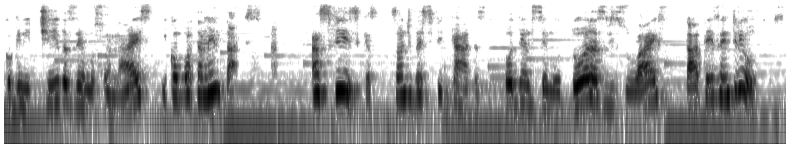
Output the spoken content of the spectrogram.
cognitivas, emocionais e comportamentais. As físicas são diversificadas, podendo ser motoras, visuais, táteis, entre outras.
